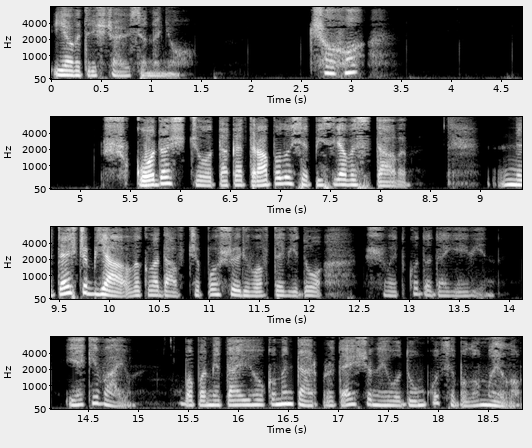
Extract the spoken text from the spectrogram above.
Я витріщаюся на нього. Чого? Шкода, що таке трапилося після вистави. Не те, щоб я викладав чи поширював те відео, швидко додає він. Я киваю, бо пам'ятаю його коментар про те, що, на його думку, це було мило.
